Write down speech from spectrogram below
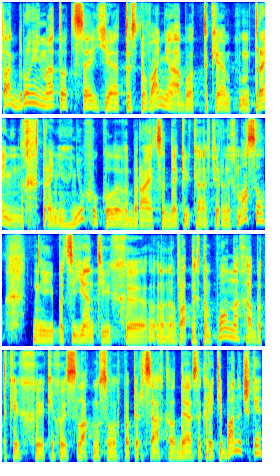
Так, другий метод це є тестування або таке тренінг, тренінг нюху, коли вибирається декілька ефірних масел, і пацієнт їх е, на ватних тампонах або таких якихось лакмусових папірцях кладе в закриті баночки,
